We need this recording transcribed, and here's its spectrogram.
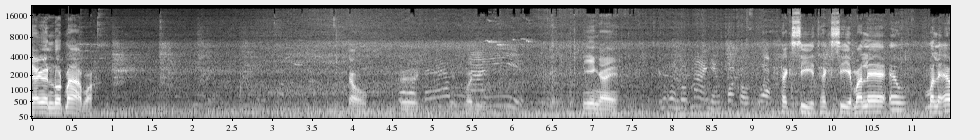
ม่เงินรถมาบ่เจ้าเออเห็นพอดี นี่ไงเออรถมาอหย่างพอเก่าตัวแท็กซี่แท็กซี่มาแล้วมาแล้ว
